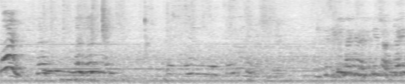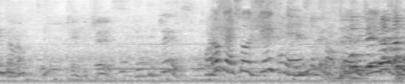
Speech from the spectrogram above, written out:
One. Dice que están en el piso 30, ¿no? 23. 23. Okay, so Jason, so Jason, come.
